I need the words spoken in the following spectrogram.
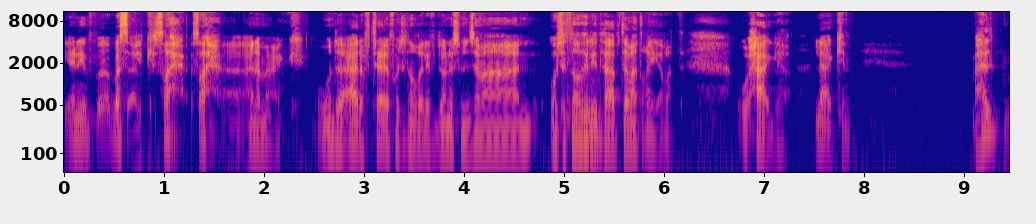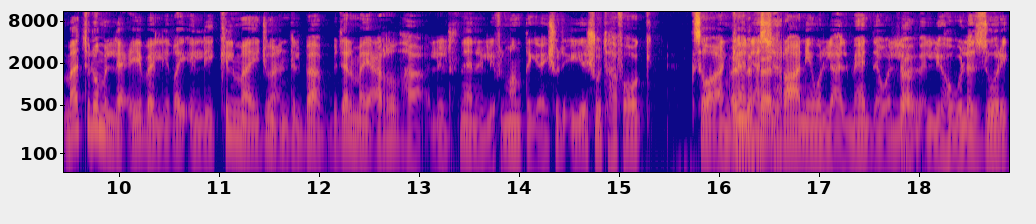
يعني بسألك صح صح أنا معك. وأنت عارف تعرف وجهة نظري في دونس من زمان وجهة نظري. ثابتة ما تغيرت. وحاقها. لكن هل ما تلوم اللعيبة اللي ضي... اللي كل ما يجون عند الباب بدل ما يعرضها للاثنين اللي في المنطقة يشوت يشوتها فوق سواء كان ياس فعلا. شهراني ولا الميدا ولا فعلا. اللي هو ولا الزوري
